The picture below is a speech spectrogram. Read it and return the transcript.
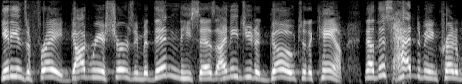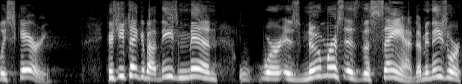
Gideon's afraid. God reassures him, but then he says, I need you to go to the camp. Now, this had to be incredibly scary. Because you think about it, these men were as numerous as the sand. I mean, these were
